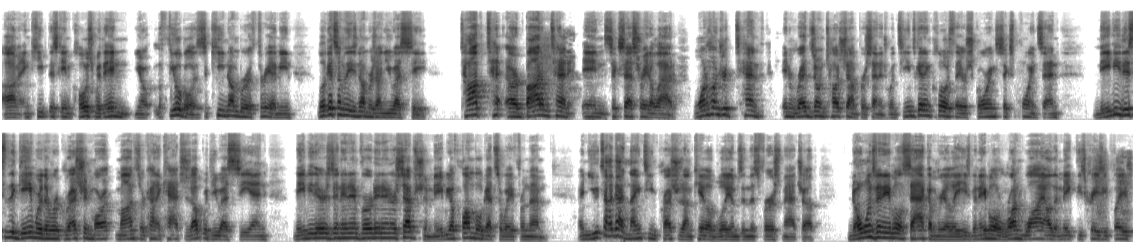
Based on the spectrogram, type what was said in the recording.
um, and keep this game close within, you know, the field goal. It's a key number of three. I mean, look at some of these numbers on USC. Top 10 or bottom 10 in success rate allowed, 110th in red zone touchdown percentage. When teams getting close, they are scoring six points. And maybe this is the game where the regression monster kind of catches up with USC. And maybe there's an inverted interception. Maybe a fumble gets away from them. And Utah got 19 pressures on Caleb Williams in this first matchup. No one's been able to sack him really. He's been able to run wild and make these crazy plays.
